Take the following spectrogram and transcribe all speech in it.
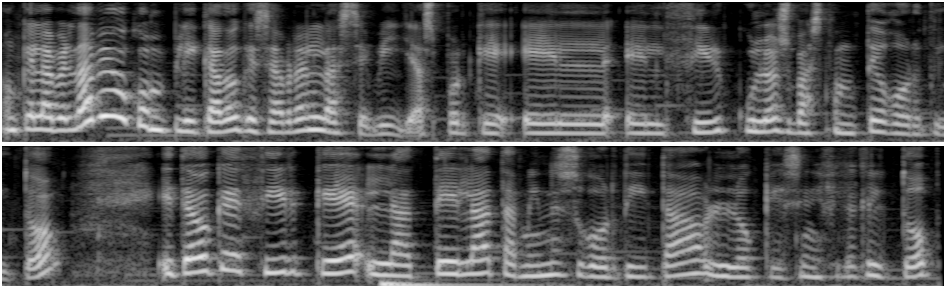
aunque la verdad veo complicado que se abran las hebillas porque el, el círculo es bastante gordito y tengo que decir que la tela también es gordita, lo que significa que el top,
